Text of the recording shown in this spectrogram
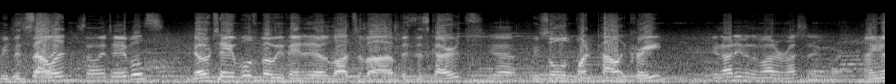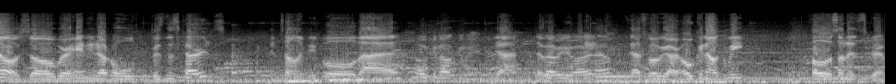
We've been selling. Selling tables? No tables, but we've handed out lots of uh, business cards. Yeah. We've sold one pallet crate. You're not even the modern Rust anymore. I know, so we're handing out old business cards and telling people that. Oak and Alchemy. Yeah. Is that what you are now? That's what we are. Oak and Alchemy. Follow us on Instagram.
